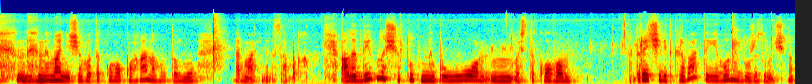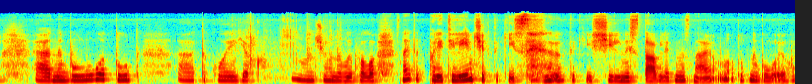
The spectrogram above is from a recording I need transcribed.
не, нема нічого такого поганого, тому нормальний запах. Але дивно, що тут не було ось такого. До речі, відкривати його не дуже зручно. Е, Не було тут е, такої, як ну, нічого не випало. Знаєте, поліетиленчик такий, такий щільний ставлять, не знаю. Ну тут не було його.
